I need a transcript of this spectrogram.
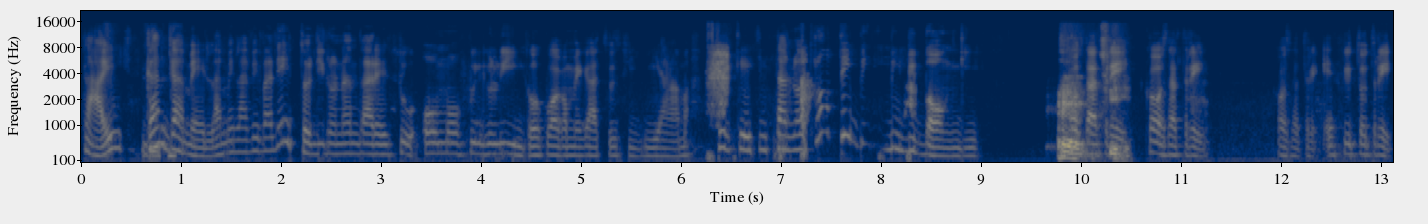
Sai, Gargamella me l'aveva detto di non andare su omofilico qua come cazzo si chiama. Perché ci stanno troppi bibibonghi. Eh, Cosa sì. tre? Cosa tre? Cosa tre? È scritto tre.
